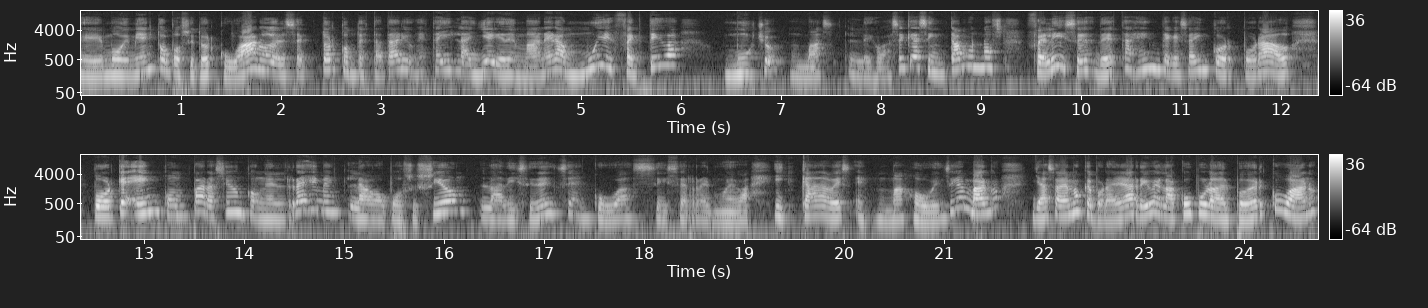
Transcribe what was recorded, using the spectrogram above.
eh, movimiento opositor cubano, del sector contestatario en esta isla llegue de manera muy efectiva mucho más lejos. Así que sintámonos felices de esta gente que se ha incorporado porque en comparación con el régimen, la oposición, la disidencia en Cuba sí se renueva y cada vez es más joven. Sin embargo, ya sabemos que por allá arriba en la cúpula del poder cubano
